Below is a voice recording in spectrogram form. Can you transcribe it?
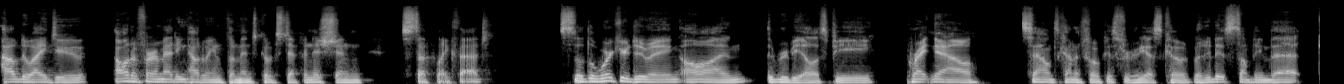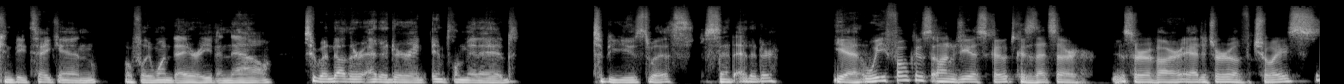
how do I do auto formatting? How I implement code definition? Stuff like that. So the work you're doing on the Ruby LSP right now sounds kind of focused for VS Code, but it is something that can be taken hopefully one day or even now to another editor and implemented to be used with said editor. Yeah, we focus on VS Code because that's our sort of our editor of choice,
